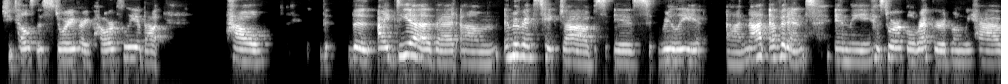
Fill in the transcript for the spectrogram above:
she tells this story very powerfully about how the, idea that um, immigrants take jobs is really uh, not evident in the historical record when we have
